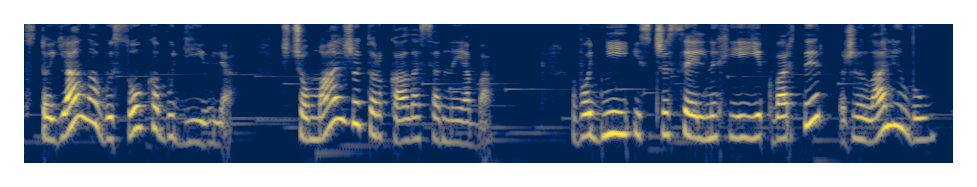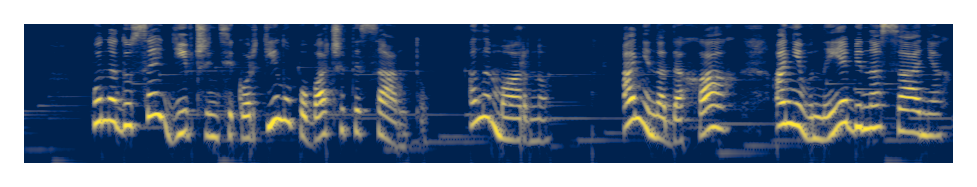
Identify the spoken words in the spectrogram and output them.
стояла висока будівля, що майже торкалася неба. В одній із чисельних її квартир жила Лілу. Понад усе дівчинці кортіло побачити Санту, але марно. Ані на дахах, ані в небі на санях,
